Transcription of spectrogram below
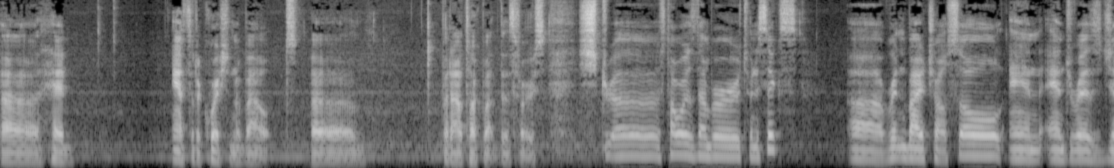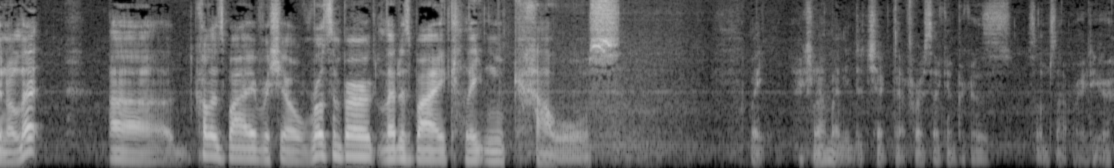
of uh, had answered a question about. Uh, but I'll talk about this first. Star Wars number 26, uh, written by Charles Soule and Andres Genolet. Uh, colors by Rachelle Rosenberg. Letters by Clayton Cowles. Wait, actually, I might need to check that for a second because something's not right here.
